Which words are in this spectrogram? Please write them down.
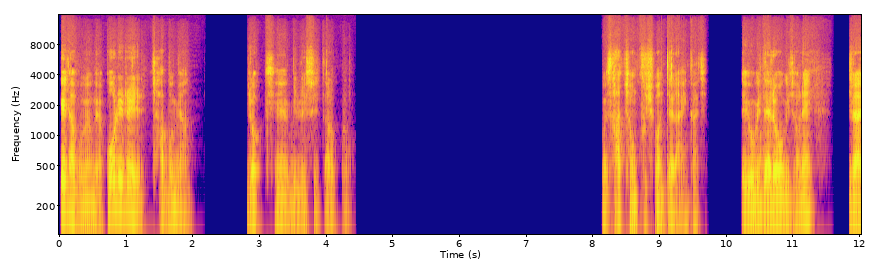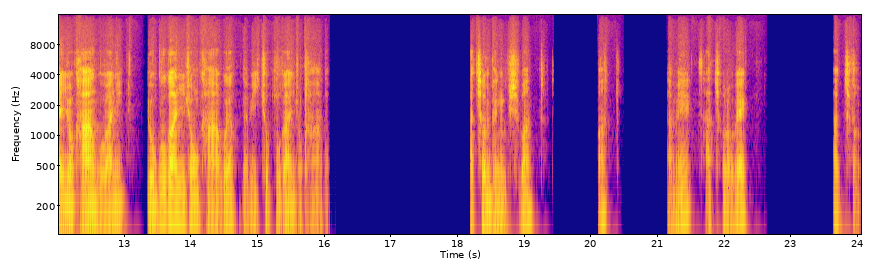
크게 잡으면 그냥 꼬리를 잡으면 이렇게 밀릴 수 있다고 보는 거예요. 4,090원대 라인까지. 여기 내려오기 전에 이 라인이 좀 강한 구간이 요 구간이 좀 강하고요. 그다음에 이쪽 구간이 좀 강하다. 4,160원, 그 다음에 4,500, 4,000,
